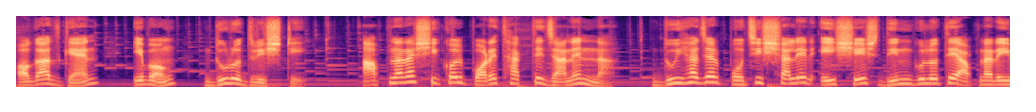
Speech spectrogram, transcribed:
অগাধ জ্ঞান এবং দূরদৃষ্টি। আপনারা শিকল পরে থাকতে জানেন না, দুই হাজার পঁচিশ সালের এই শেষ দিনগুলোতে আপনার এই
